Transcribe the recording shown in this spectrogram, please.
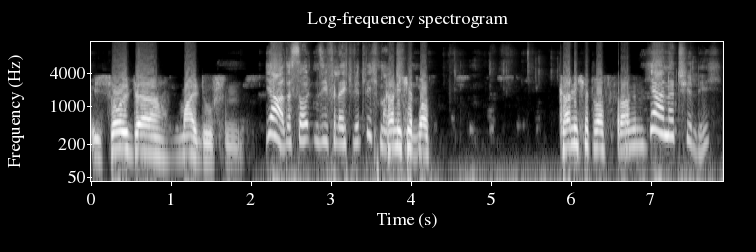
ich sollte mal duschen. Ja, das sollten Sie vielleicht wirklich mal Kann ich etwas kann ich etwas fragen? Ja, natürlich.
